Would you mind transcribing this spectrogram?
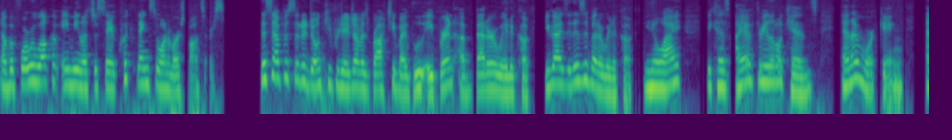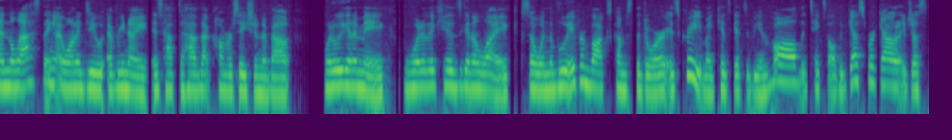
Now, before we welcome Amy, let's just say a quick thanks to one of our sponsors. This episode of Don't Keep Your Day Job is brought to you by Blue Apron, a better way to cook. You guys, it is a better way to cook. You know why? Because I have three little kids and I'm working. And the last thing I want to do every night is have to have that conversation about what are we going to make? What are the kids going to like? So when the Blue Apron box comes to the door, it's great. My kids get to be involved. It takes all the guesswork out. I just,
